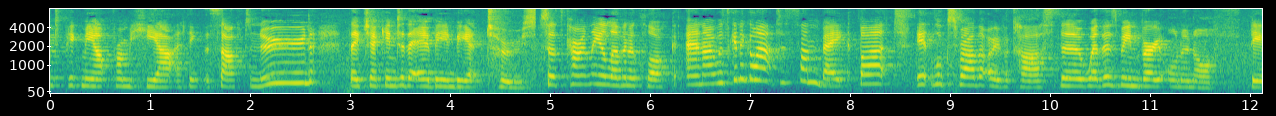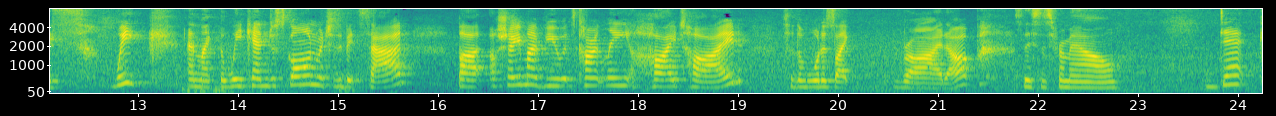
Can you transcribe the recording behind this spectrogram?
Going to pick me up from here, I think this afternoon. They check into the Airbnb at 2. So it's currently 11 o'clock and I was gonna go out to sunbake, but it looks rather overcast. The weather's been very on and off this week and like the weekend just gone, which is a bit sad. But I'll show you my view. It's currently high tide, so the water's like right up. So this is from our deck.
